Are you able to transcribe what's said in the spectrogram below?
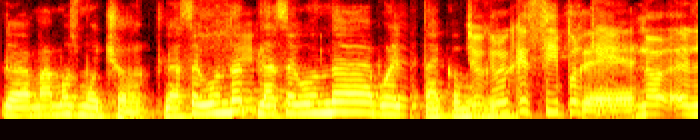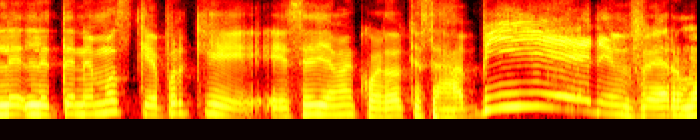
lo amamos mucho. La segunda, Sí. la segunda vuelta, como Yo creo que sí, porque Sí. no le, le tenemos que, porque ese día me acuerdo que estaba bien enfermo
